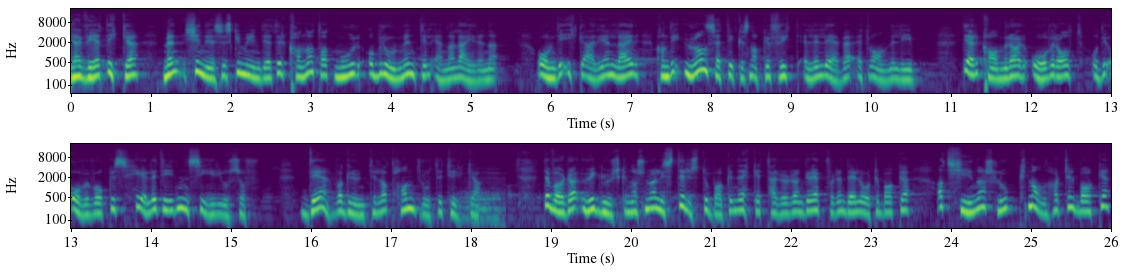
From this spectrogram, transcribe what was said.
Jeg vet ikke, men kinesiske myndigheter kan ha tatt mor og broren min til en av leirene. Og om de ikke er i en leir, kan de uansett ikke snakke fritt eller leve et vanlig liv. Det er kameraer overalt, og de overvåkes hele tiden, sier Yusuf. Det var grunnen til at han dro til Tyrkia. Det var da uigurske nasjonalister sto bak en rekke terrorangrep for en del år tilbake, at Kina slo knallhardt tilbake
